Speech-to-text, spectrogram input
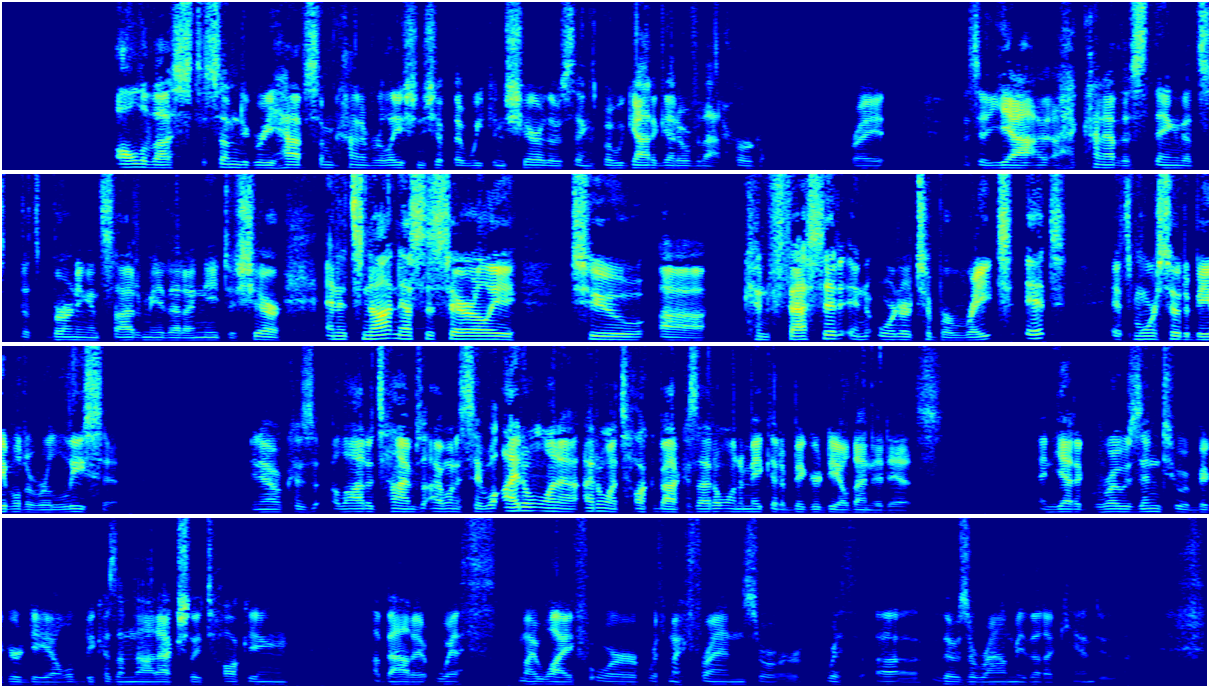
all of us, to some degree, have some kind of relationship that we can share those things. But we got to get over that hurdle, right? And say, yeah, I, I kind of have this thing that's that's burning inside of me that I need to share, and it's not necessarily to uh, confess it in order to berate it. It's more so to be able to release it. You know, because a lot of times I want to say, well, I don't want to, I don't want to talk about it because I don't want to make it a bigger deal than it is and yet it grows into a bigger deal because I'm not actually talking about it with my wife or with my friends or with uh, those around me that I can do that.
